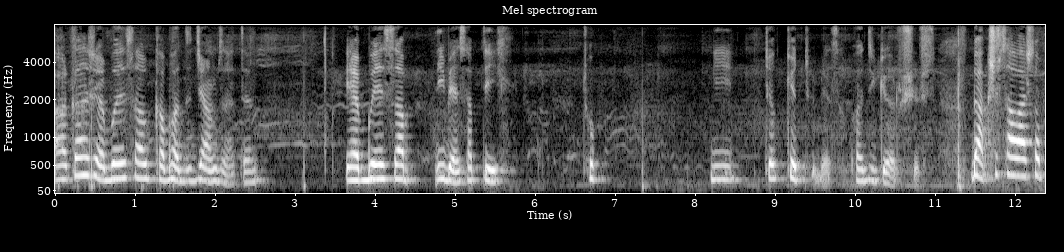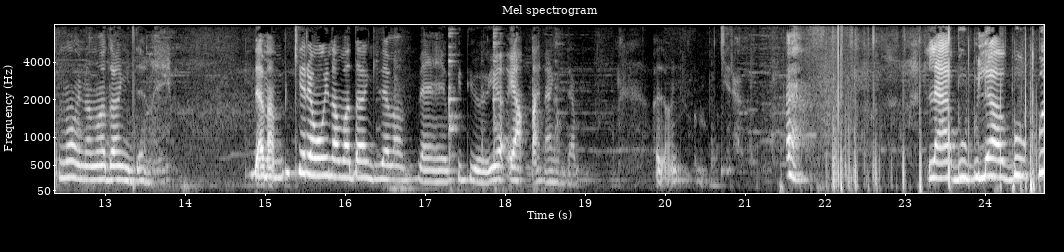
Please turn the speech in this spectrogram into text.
Arkadaşlar bu hesabı kapatacağım zaten. Ya bu hesap iyi bir hesap değil. Çok iyi, çok kötü bir hesap. Hadi görüşürüz. Bak şu savaş topunu oynamadan gidemeyim. Gidemem. Bir kere oynamadan gidemem. Ve videoyu ya- yapmadan gidemem. Hadi oynayalım bir kere. La bu la bu bu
